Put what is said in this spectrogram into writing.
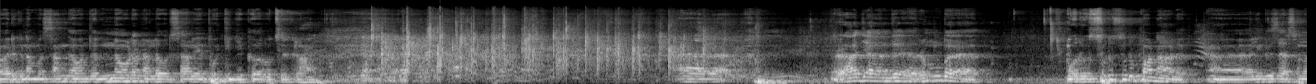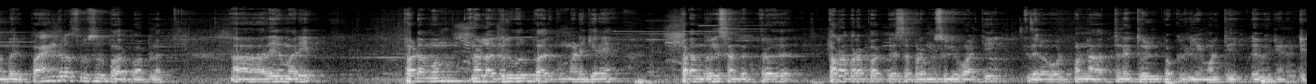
அவருக்கு நம்ம சங்கம் வந்து இன்னோட நல்ல ஒரு சாலையை போட்டு இங்கே கௌரவிச்சிருக்கலாம். ராஜா வந்து ரொம்ப ஒரு சுறுசுறுப்பான ஆள். லிங்கு சார் சொன்ன மாதிரி பயங்கர சுறுசுறுப்பாக இருப்பாப்புல. அதே மாதிரி படமும் நல்லா விறுவிறுப்பாக இருக்கும்னு நினைக்கிறேன். படம் ரிலீஸ் ஆனதுக்கு பிறகு பரபரப்பாக பேசப்படும்னு சொல்லி வாழ்த்தி இதில் ஒர்க் பண்ண அத்தனை தொழில்நுட்பக்களையும் வாழ்த்தி விடைபெறுகிறேன். நன்றி.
